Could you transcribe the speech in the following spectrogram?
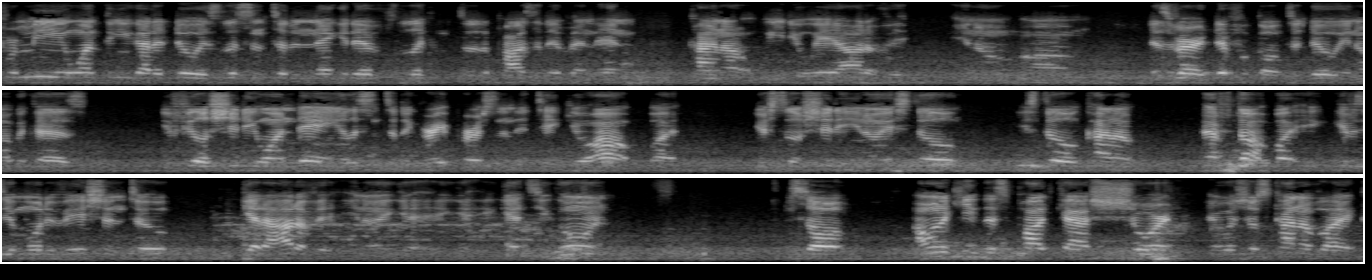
for me, one thing you got to do is listen to the negative, listen to the positive, and, and kind of weed your way out of it. You know, um, it's very difficult to do. You know, because you feel shitty one day and you listen to the great person and they take you out, but you're still shitty. You know, you still you still kind of effed up, but it gives you motivation to get out of it. You know, it, get, it, it gets you going. So I want to keep this podcast short. It was just kind of like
